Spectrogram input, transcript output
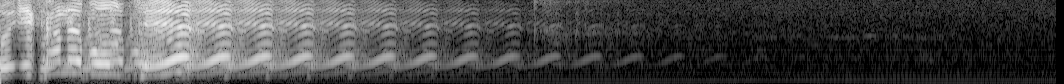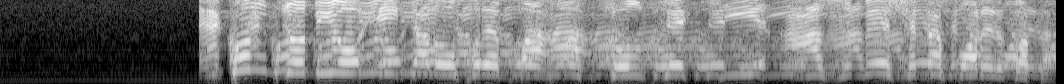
তো এখানে বলছে, এখন যদিও এইটার উপরে বাহাস চলছে, কি আসবে সেটা পরের কথা।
